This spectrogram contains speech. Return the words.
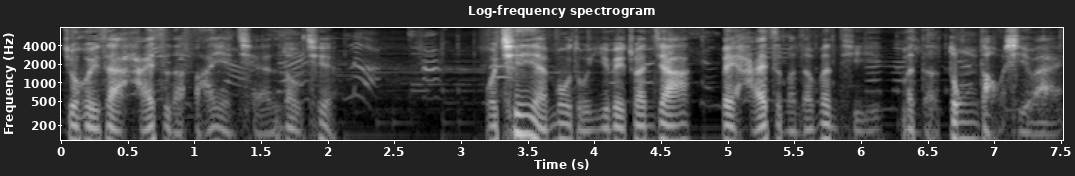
就会在孩子的法眼前露怯。我亲眼目睹一位专家被孩子们的问题问得东倒西歪，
